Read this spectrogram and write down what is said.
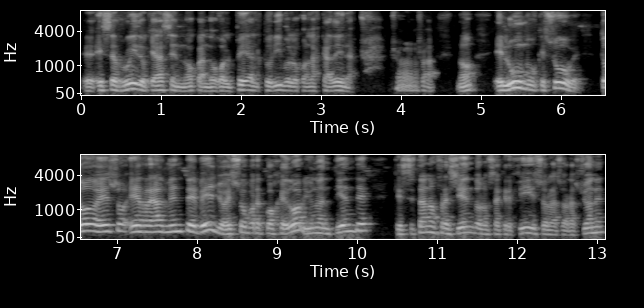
ese ruido que hacen ¿no? cuando golpea el turíbulo con las cadenas, ¿no? el humo que sube, todo eso es realmente bello, es sobrecogedor y uno entiende que se están ofreciendo los sacrificios, las oraciones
